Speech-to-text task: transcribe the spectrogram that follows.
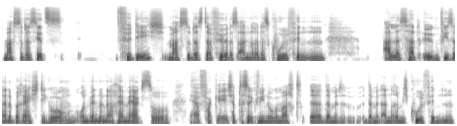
Machst du das jetzt für dich? Machst du das dafür, dass andere das cool finden? Alles hat irgendwie seine Berechtigung und wenn du nachher merkst, so, ja, fuck, ey, ich habe das irgendwie nur gemacht, äh, damit, damit andere mich cool finden,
